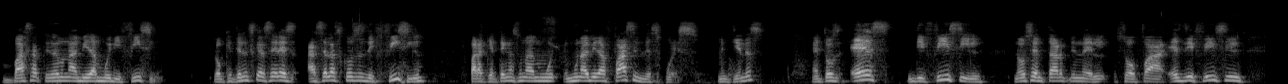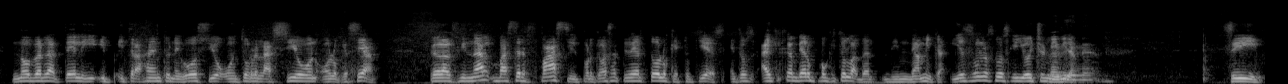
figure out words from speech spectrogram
vas a tener una vida muy difícil. Lo que tienes que hacer es hacer las cosas difícil para que tengas una, una vida fácil después. ¿Me entiendes? Entonces es difícil no sentarte en el sofá. Es difícil no ver la tele y, trabajar en tu negocio o en tu relación o lo que sea. Pero al final va a ser fácil porque vas a tener todo lo que tú quieres. Entonces hay que cambiar un poquito la dinámica. Y esas son las cosas que yo he hecho en mi vida. Sí.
